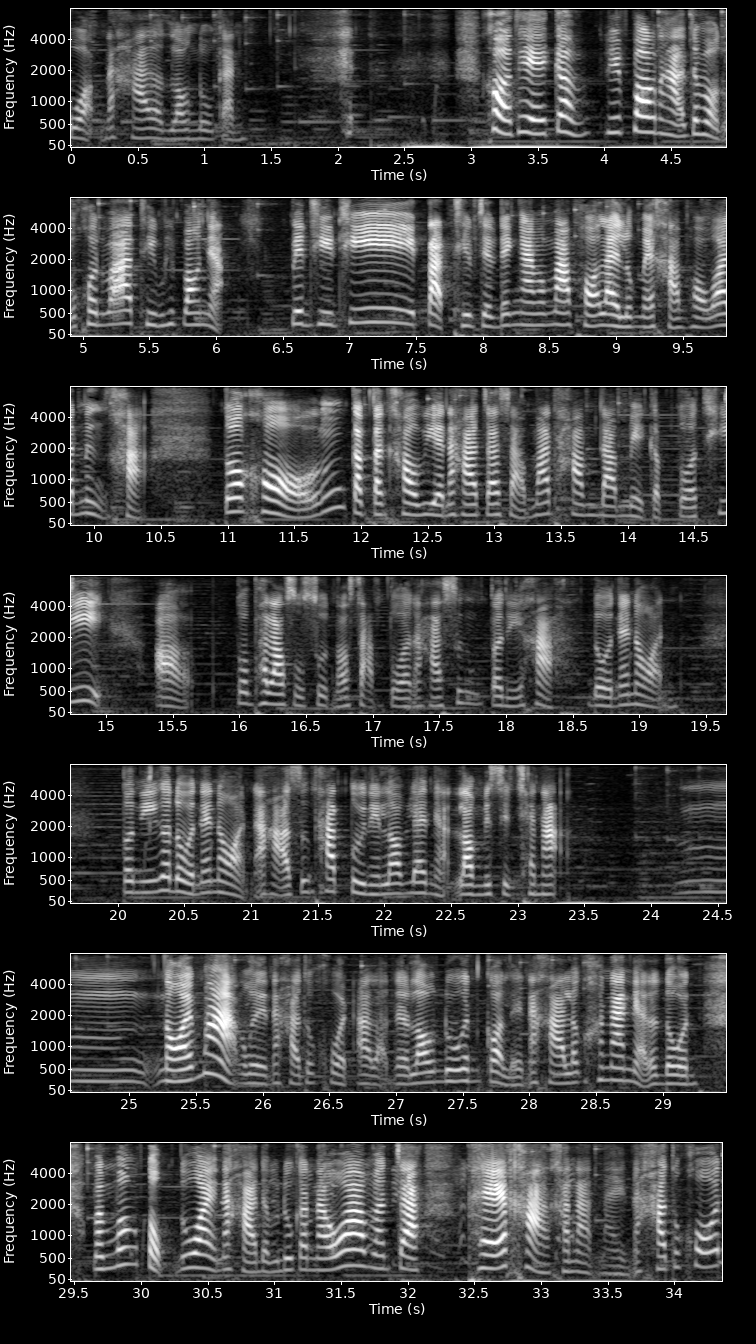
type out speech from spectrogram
บวกๆนะคะ เราลองดูกัน ขอ test กับพี่ป้องนะคะ จะบอกทุกคนว่าทีมพี่ป้องเนี่ย เป็นทีมที่ตัดทีมเซฟได้ง่ายมากๆ เพราะอะไรรู้ไหมคะ เพราะว่า 1 ค่ะ ตัวของกัปตันคาเวียนะคะ จะสามารถทำ damage กับตัวที่ ตัวพลังสูงสุดเนาะสามตัวนะคะ ซึ่งตัวนี้ค่ะ โดนแน่นอน ตัวนี้ก็โดนแน่นอนนะคะ ซึ่งถ้าตุยในรอบแรกเนี่ย เรามีสิทธิ์ชนะน้อยมากเลยนะคะ ทุกคนอะเดี๋ยวลองดูกันก่อนเลยนะคะ แล้วก็ข้างหน้าเนี่ยเราโดนมันม่วงตบด้วยนะคะ เดี๋ยวมาดูกันนะว่ามันจะแพ้ขาดขนาดไหนนะคะ ทุกคน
